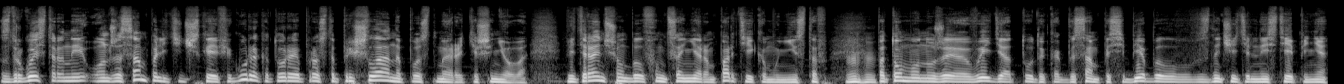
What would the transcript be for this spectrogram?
с другой стороны, он же сам политическая фигура, которая просто пришла на пост мэра Кишинева. Ведь раньше он был функционером партии коммунистов, угу. потом он уже, выйдя оттуда, как бы сам по себе был в значительной степени.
